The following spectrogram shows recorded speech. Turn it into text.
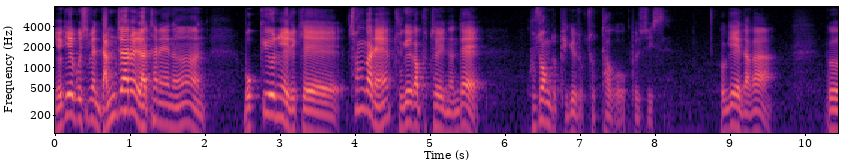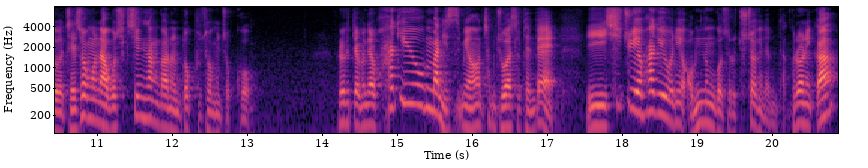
여기에 보시면 남자를 나타내는 목기운이 이렇게 천간에 두 개가 붙어 있는데 구성도 비교적 좋다고 볼 수 있어요. 거기에다가 그 재성운하고 식신상관은 또 구성이 좋고 그렇기 때문에 화기운만 있으면 참 좋았을 텐데 이 시주에 화기운이 없는 것으로 추정이 됩니다. 그러니까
